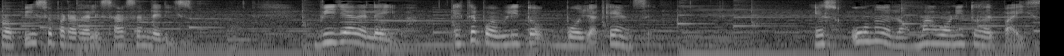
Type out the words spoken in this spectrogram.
propicio para realizar senderismo. Villa de Leiva. Este pueblito boyaquense es uno de los más bonitos del país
